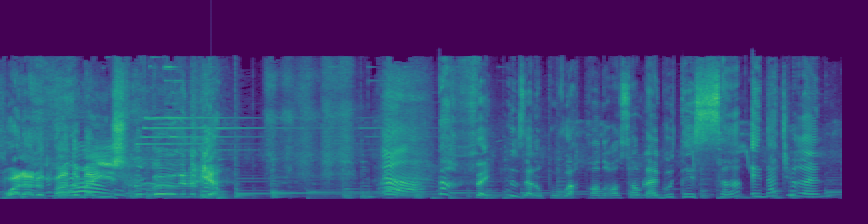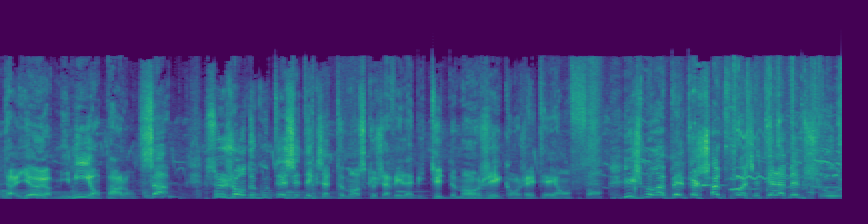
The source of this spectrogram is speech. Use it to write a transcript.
Voilà le pain de maïs, le beurre et le miel. Parfait Nous allons pouvoir prendre ensemble un goûter sain et naturel. D'ailleurs, Mimi, en parlant de ça, ce genre de goûter, c'est exactement ce que j'avais l'habitude de manger quand j'étais enfant. Et je me rappelle qu'à chaque fois, c'était la même chose.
